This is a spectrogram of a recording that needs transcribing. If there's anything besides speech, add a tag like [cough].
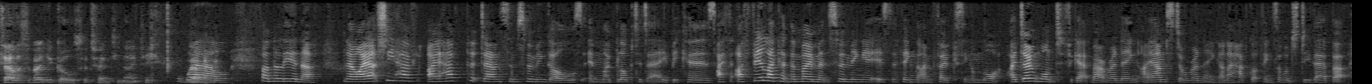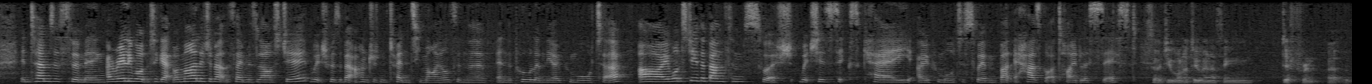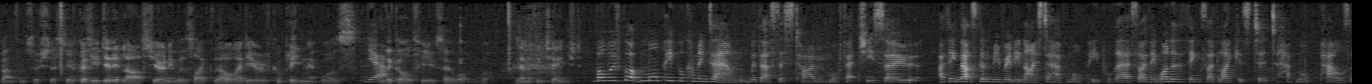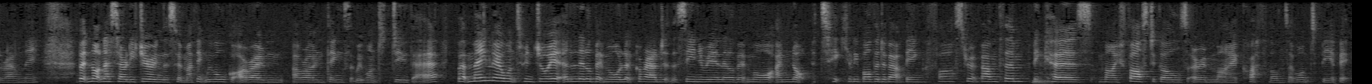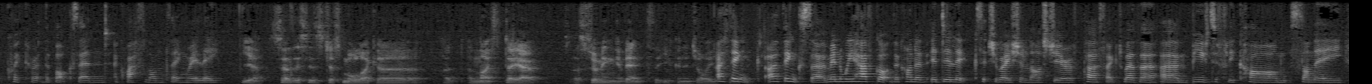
tell us about your goals for 2019. Well, funnily enough, no, I actually have. I have put down some swimming goals in my blog today because I, th- I feel like at the moment swimming is the thing that I'm focusing on more. I don't want to forget about running. I am still running, and I have got things I want to do there. But in terms of swimming, I really want to get my mileage about the same as last year, which was about 120 miles in the in the pool and the open water. I want to do the Bantham Swoosh, which is 6k open water swim, but it has got a tidal assist. So, do you want to do anything different at the Bantham Swoosh this year? Because you did it last year, and it was like the whole idea of completing it was Yeah. the goal for you. So, what, what has anything changed? Well, we've got more people coming down with us this time, more fetchy. So I think that's going to be really nice to have more people there. So I think one of the things I'd like is to, to have more pals around me, but not necessarily during the swim. I think we've all got our own our own things that we want to do there. But mainly, I want to enjoy it a little bit more, look around at the scenery a little bit more. I'm not particularly bothered about being faster at Bantham hmm. because my faster goals are in my aquathlons. I want to be a bit quicker at the box end aquathlon thing, really. Yeah. So this is just more like a a, a nice day out, a swimming event that you can enjoy. I think I think so. I mean, we have got the kind of idyllic situation last year of perfect weather, um, beautifully calm, sunny,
